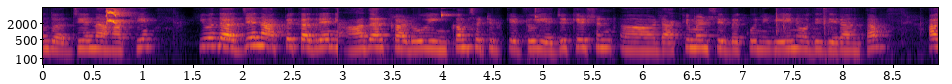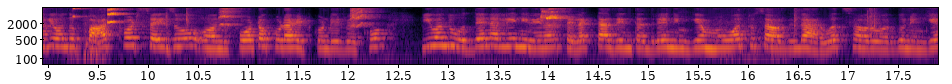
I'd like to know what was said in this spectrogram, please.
ಒಂದು ಅರ್ಜಿಯನ್ನು ಹಾಕಿ. ಈ ಒಂದು ಅರ್ಜಿಯನ್ನು ಹಾಕಬೇಕಾದ್ರೆ Aadhaar card income certificate education documents ಇರಬೇಕು. ನೀವು ಏನು ಓದಿದ್ದೀರಾ ಅಂತ. ಹಾಗೆ ಒಂದು ಪಾಸ್ಪೋರ್ಟ್ ಸೈಜು ಒಂದು ಫೋಟೋ ಕೂಡ ಇಟ್ಕೊಂಡಿರಬೇಕು. ಈ ಒಂದು ಹುದ್ದೆನಲ್ಲಿ ನೀವೇನಾದ್ರು ಸೆಲೆಕ್ಟ್ ಆದ್ರಿ ಅಂತಂದರೆ ನಿಮಗೆ ಮೂವತ್ತು ಸಾವಿರದಿಂದ ಅರವತ್ತು ಸಾವಿರವರೆಗೂ ನಿಮಗೆ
